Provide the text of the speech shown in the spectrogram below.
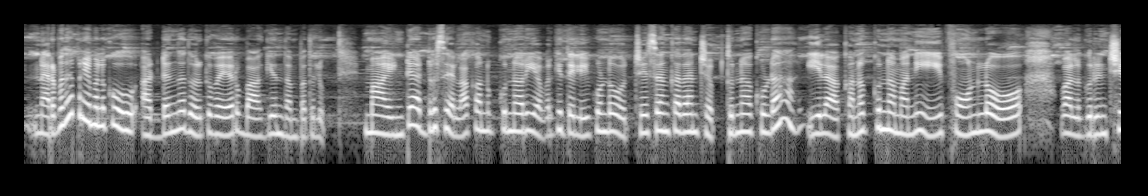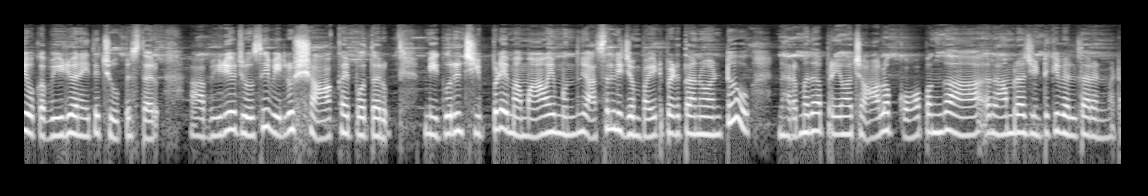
నర్మదా ప్రేమలకు అడ్డంగా దొరికిపోయారు భాగ్యం దంపతులు. మా ఇంటి అడ్రస్ ఎలా కనుక్కున్నారు ఎవరికి తెలియకుండా వచ్చేసాం కదా అని చెప్తున్నా కూడా ఇలా కనుక్కున్నామని ఫోన్లో వాళ్ళ గురించి ఒక వీడియోని అయితే చూపిస్తారు. ఆ వీడియో చూసి వీళ్ళు షాక్ అయిపోతారు. మీ గురించి ఇప్పుడే మా మామయ్య ముందు అసలు నిజం బయట పెడతాను అంటూ నర్మదా ప్రేమ చాలా కోపంగా రామరాజు ఇంటికి వెళ్తారనమాట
